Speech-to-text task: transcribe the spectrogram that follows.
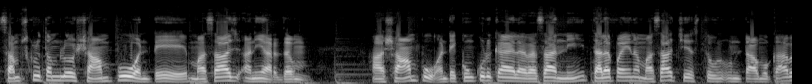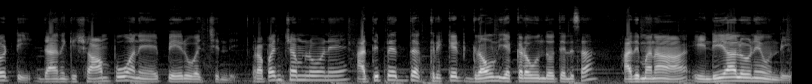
సంస్కృతంలో షాంపూ అంటే మసాజ్ అని అర్థం. ఆ షాంపూ అంటే కుంకుడుకాయల రసాన్ని తలపైన మసాజ్ చేస్తూ ఉంటాము కాబట్టి దానికి షాంపూ అనే పేరు వచ్చింది. ప్రపంచంలోనే అతిపెద్ద క్రికెట్ గ్రౌండ్ ఎక్కడ ఉందో తెలుసా? అది మన ఇండియాలోనే ఉంది.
